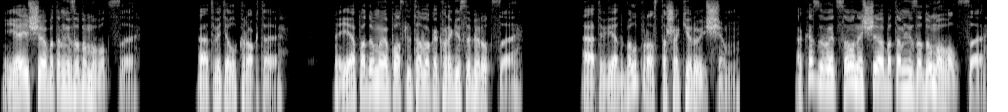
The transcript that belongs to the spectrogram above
Я еще об этом не задумывался», — ответил Крокто. «Я подумаю после того, как враги соберутся». Ответ был просто шокирующим. Оказывается, он еще об этом не задумывался.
